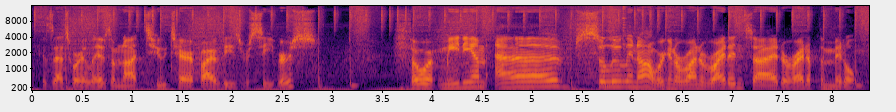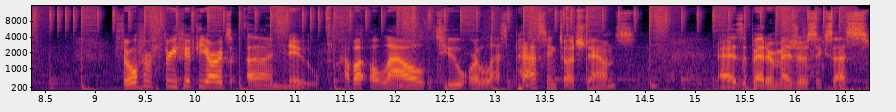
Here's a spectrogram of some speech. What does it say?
because that's where he lives. I'm not too terrified of these receivers. Throw it medium? Absolutely not. We're gonna run right inside right up the middle. Throw for 350 yards? Uh, no. How about allow two or less passing touchdowns as a better measure of success?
